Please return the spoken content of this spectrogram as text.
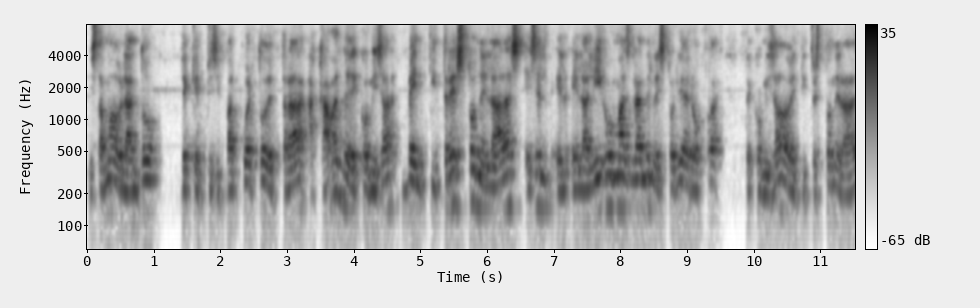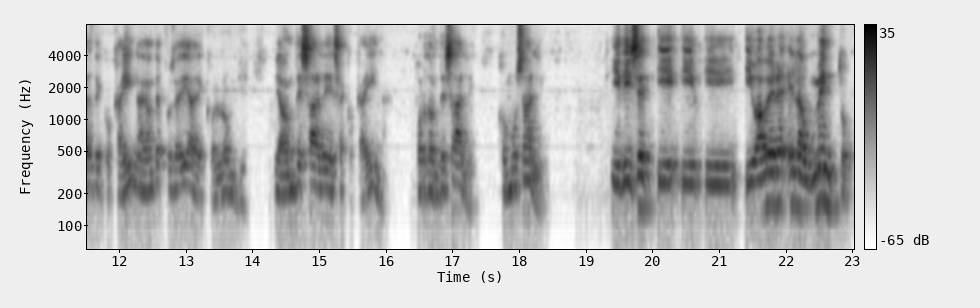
Estamos hablando de que el principal puerto de entrada acaban de decomisar 23 toneladas, es el, el, el, alijo más grande en la historia de Europa decomisado, 23 toneladas de cocaína. ¿De dónde procedía? De Colombia. ¿De dónde sale esa cocaína? ¿Por dónde sale? ¿Cómo sale? Y dice, y, y, y, y va a haber el aumento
